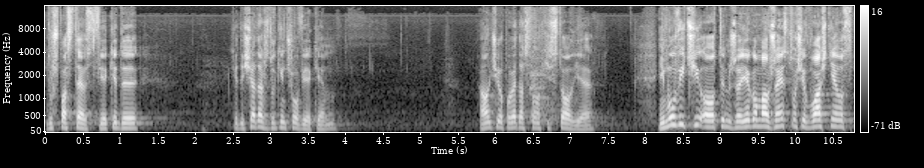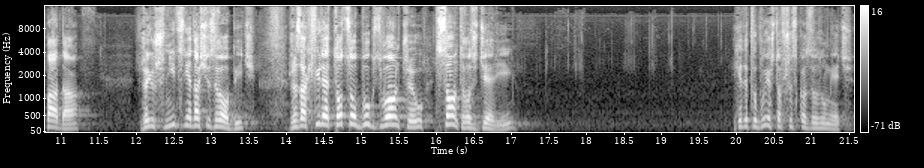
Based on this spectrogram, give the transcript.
w duszpasterstwie, kiedy, kiedy siadasz z drugim człowiekiem, a on ci opowiada swoją historię i mówi ci o tym, że jego małżeństwo się właśnie rozpada, że już nic nie da się zrobić, że za chwilę to, co Bóg złączył, sąd rozdzieli. I kiedy próbujesz to wszystko zrozumieć,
